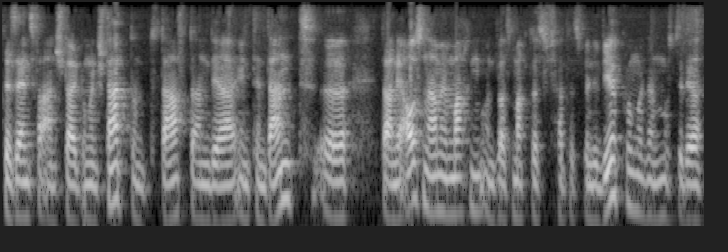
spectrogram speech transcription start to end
Präsenzveranstaltungen statt und darf dann der Intendant äh, da eine Ausnahme machen und was macht das, hat das für eine Wirkung? Und dann musste der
